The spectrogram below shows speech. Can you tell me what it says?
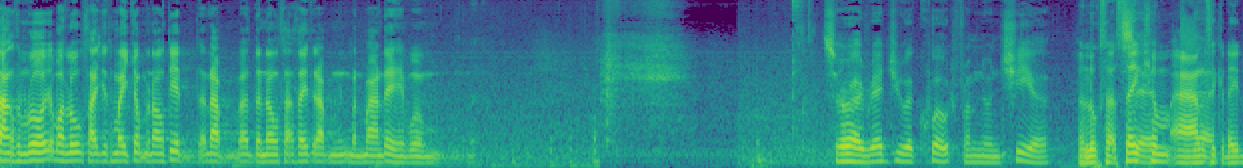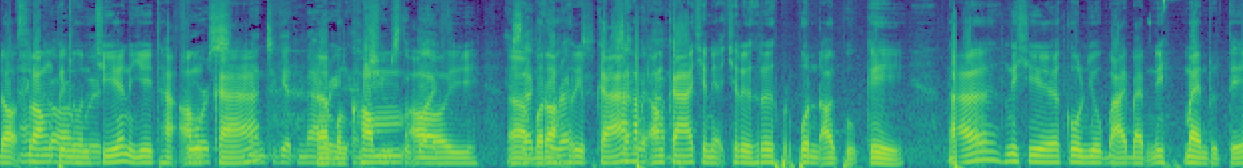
សាំងសម្រួលរបស់លោកសាច់ជាថ្មីចុះម្ដងទៀតស្ដាប់តំណងសាក់សីស្ដាប់មិនបានទេព្រោះ Sir, I read you a quote from Nunchia លោកសាក់សីខ្ញុំអានសេចក្តីដកស្រង់ពីនួនជានិយាយថាអង្គការ men to get married បង្ខំ and choose the ឲ្យ wife. Is that បរោះ correct? រៀបការ Is that ហើយ what អង្គការជាអ្នកជ្រើសរើសប្រពន្ធឲ្យពួកគេតើនេះជាគោលនយោបាយបែបនេះមែនឬទេ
